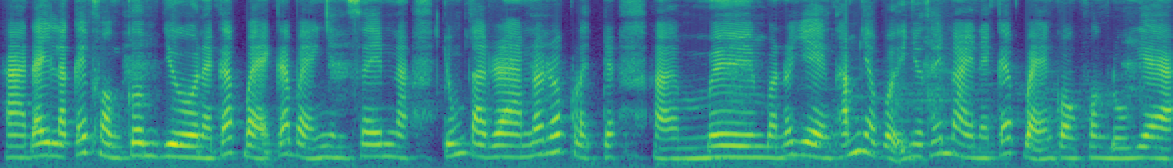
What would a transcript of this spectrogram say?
À đây là cái phần cơm dừa này các bạn, các bạn nhìn xem nè, chúng ta ram nó rất là à, mềm và nó vàng thấm gia vị như thế này này các bạn. Còn phần đùi gà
